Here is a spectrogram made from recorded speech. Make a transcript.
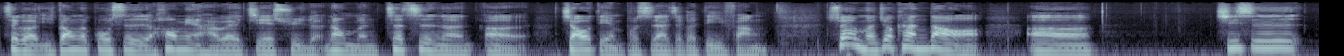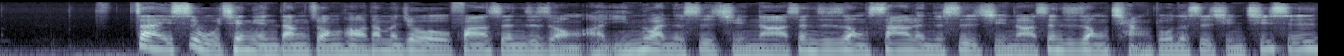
这个以东的故事后面还会接续的。那我们这次呢，呃，焦点不是在这个地方，所以我们就看到哦，呃，其实。在四五千年当中，哈，他们就发生这种啊淫乱的事情啊，甚至这种杀人的事情啊，甚至这种抢夺的事情。其实，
